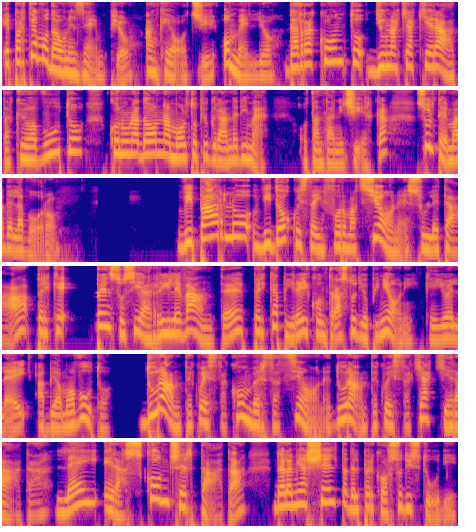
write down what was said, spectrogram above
E partiamo da un esempio, anche oggi, o meglio, dal racconto di una chiacchierata che ho avuto con una donna molto più grande di me, 80 anni circa, sul tema del lavoro. Vi parlo, vi do questa informazione sull'età perché penso sia rilevante per capire il contrasto di opinioni che io e lei abbiamo avuto. Durante questa conversazione, durante questa chiacchierata, lei era sconcertata dalla mia scelta del percorso di studi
